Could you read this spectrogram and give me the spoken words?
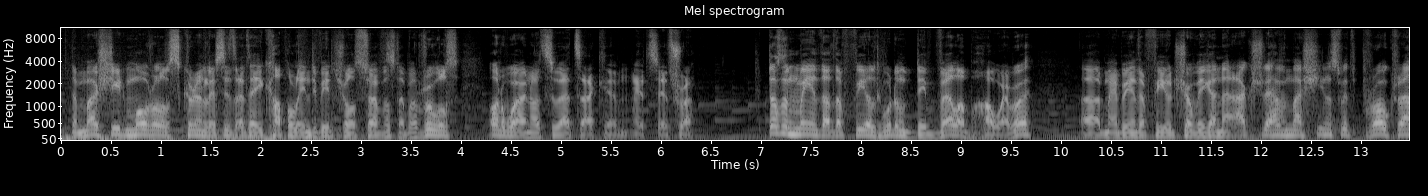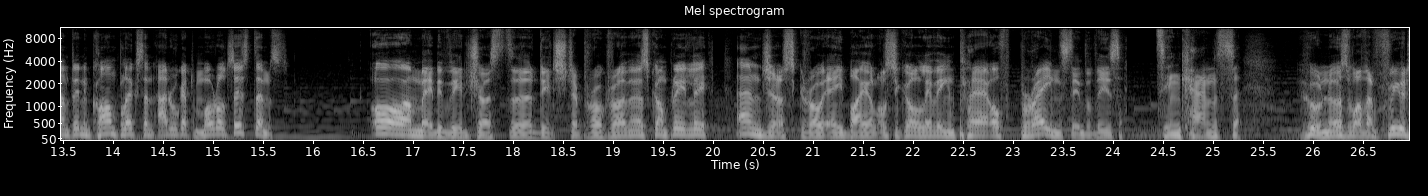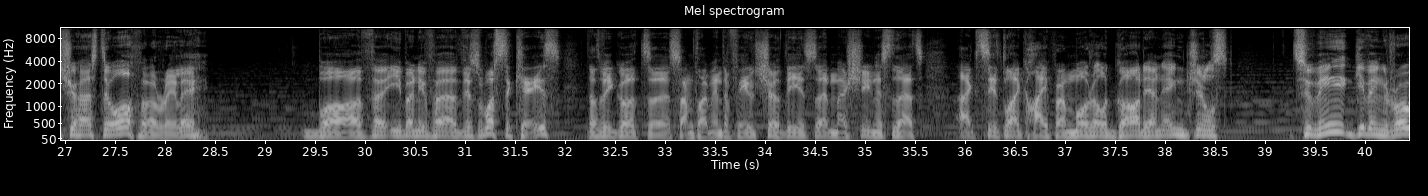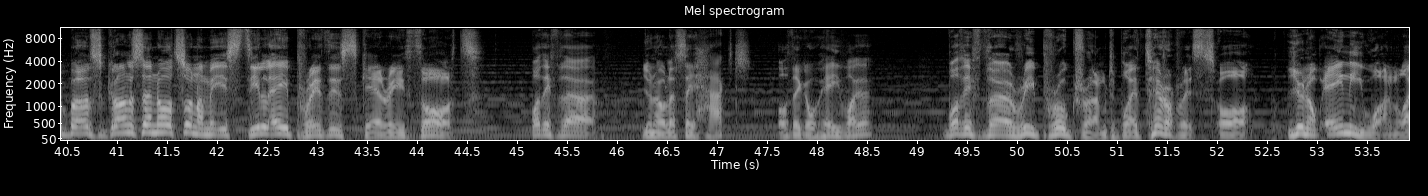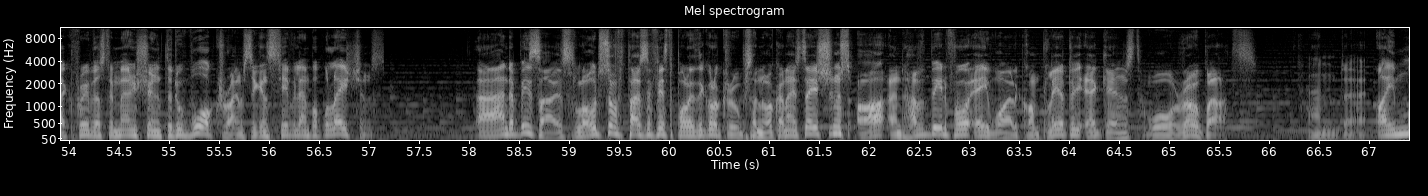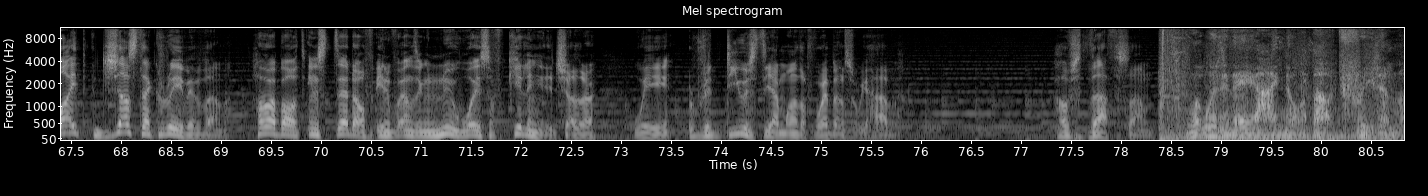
The machine morals currently sit at a couple individual surface level rules on where not to attack, etc. Doesn't mean that the field wouldn't develop, however. Uh, maybe in the future we can actually have machines with programmed in complex and aggregate moral systems. Or maybe we just uh, ditch the programmers completely and just grow a biological living pair of brains into these tin cans. Who knows what the future has to offer, really? But uh, even if uh, this was the case, that we got uh, sometime in the future these uh, machines that acted like hyper-moral guardian angels, To me, giving robots guns and autonomy is still a pretty scary thought. What if they're, you know, let's say hacked? Or they go haywire? What if they're reprogrammed by terrorists or, you know, anyone, like previously mentioned, to do war crimes against civilian populations? And besides, loads of pacifist political groups and organizations are and have been for a while completely against war robots. And uh, I might just agree with them. How about instead of inventing new ways of killing each other, we reduce the amount of weapons we have? How's that sound? What would an AI know about freedom?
